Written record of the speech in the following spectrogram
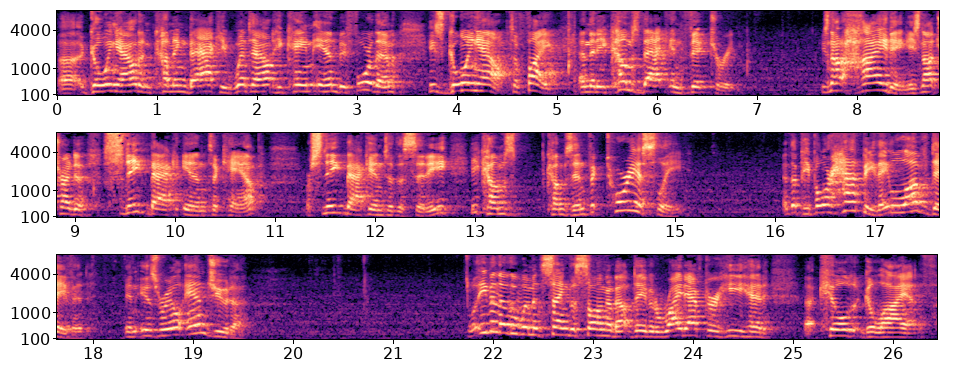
uh, going out and coming back, he went out, he came in before them. He's going out to fight. And then he comes back in victory. He's not hiding, he's not trying to sneak back into camp or sneak back into the city. He comes, comes in victoriously. And the people are happy. They love David in Israel and Judah. Well, even though the women sang the song about David right after he had uh, killed Goliath,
